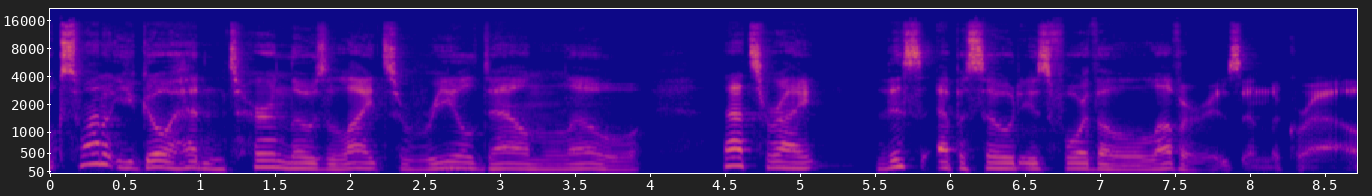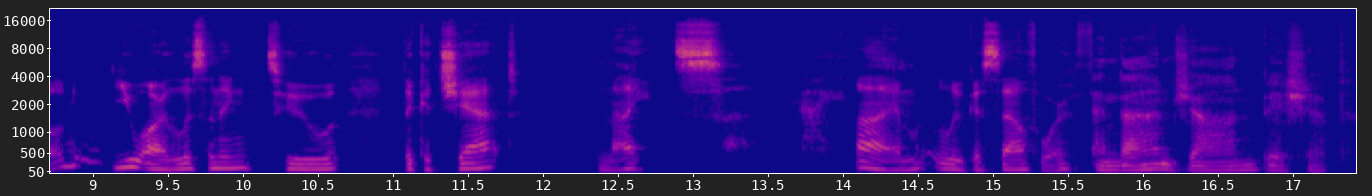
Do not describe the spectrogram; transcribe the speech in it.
Folks, why don't you go ahead and turn those lights real down low? That's right, this episode is for the lovers in the crowd. You are listening to the Kachat Nights. I'm Lucas Southworth. And I'm John Bishop.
